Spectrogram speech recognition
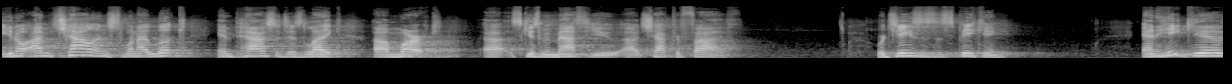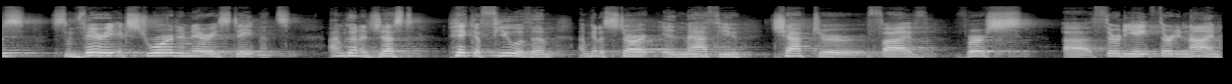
you know, I'm challenged when I look in passages like uh, Mark, uh, excuse me, Matthew uh, chapter 5, where Jesus is speaking and he gives some very extraordinary statements. I'm going to just pick a few of them. I'm going to start in Matthew chapter 5, verse uh, 38, 39.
